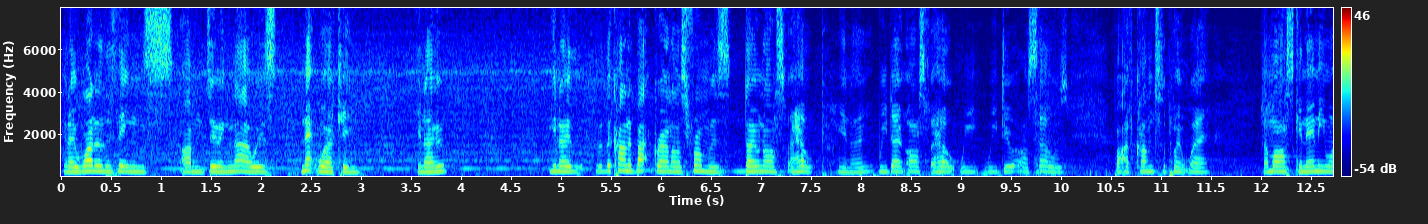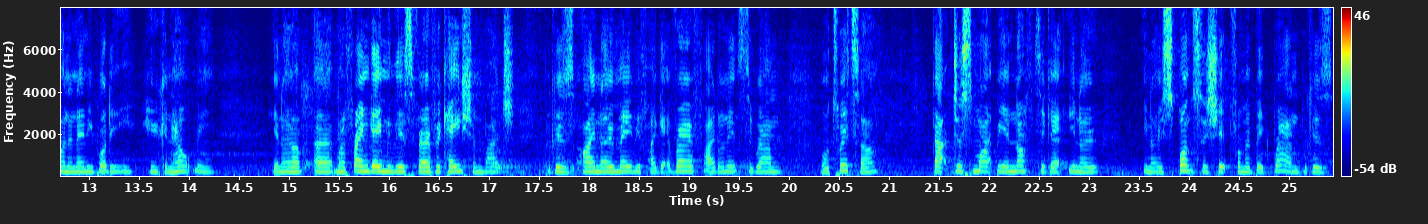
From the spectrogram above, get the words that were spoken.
you know, one of the things I'm doing now is networking. You know, you know, the, the kind of background I was from was don't ask for help. You know, we don't ask for help; we we do it ourselves. But I've come to the point where I'm asking anyone and anybody who can help me. You know, uh, my friend gave me this verification badge because I know maybe if I get verified on Instagram or Twitter, that just might be enough to get you know, you know, sponsorship from a big brand because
